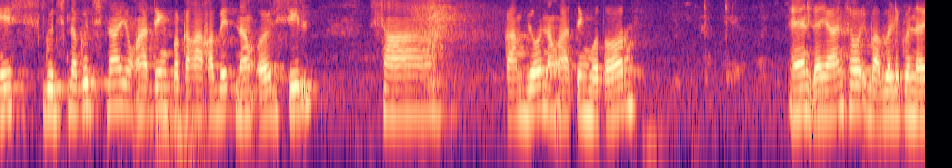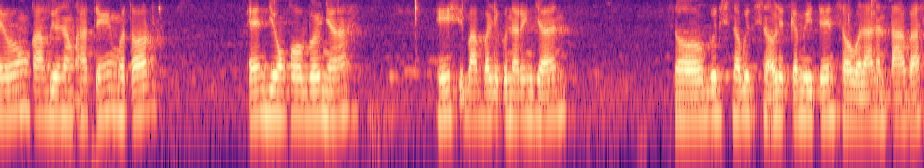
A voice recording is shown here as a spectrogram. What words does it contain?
is goods na goods na yung ating pagkakakabit ng oil seal sa cambio ng ating motor. And ayan, so ibabalik ko na yung cambio ng ating motor. And yung cover niya is ibabalik ko na rin dyan. So, goods na goods na ulit gamitin. So, wala nang tagas.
